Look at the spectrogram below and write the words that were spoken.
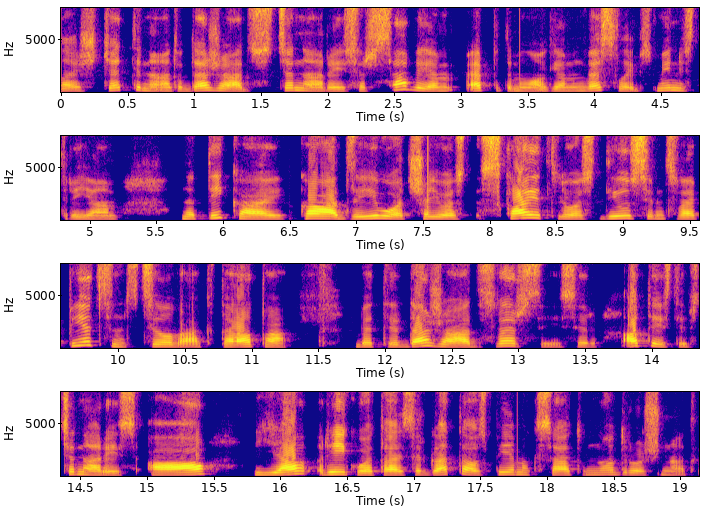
lai šķetinātu dažādus scenārijus ar saviem epidemiologiem un veselības ministrijām, ne tikai kā dzīvot šajos skaitļos, 200 vai 500 cilvēku telpā, bet ir dažādas versijas. Ir attīstības scenārijs A. Ja rīkotājs ir gatavs piemaksāt un nodrošināt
